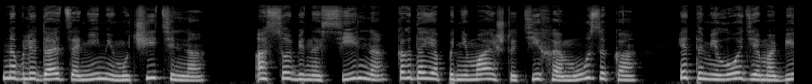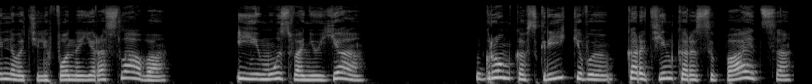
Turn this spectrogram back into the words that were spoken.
Наблюдать за ними мучительно – Особенно сильно, когда я понимаю, что тихая музыка – это мелодия мобильного телефона Ярослава, и ему звоню я. Громко вскрикиваю, картинка рассыпается,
